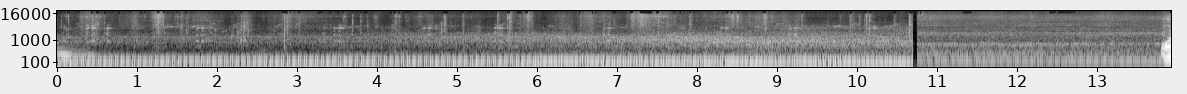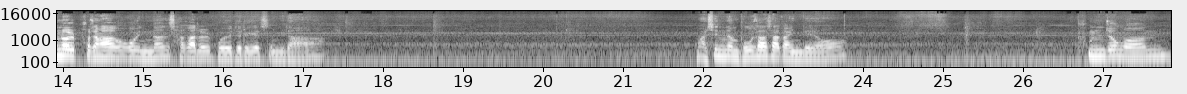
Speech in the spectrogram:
음. 오늘 포장하고 있는 사과를 보여드리겠습니다. 맛있는 부사 사과인데요. 품종은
